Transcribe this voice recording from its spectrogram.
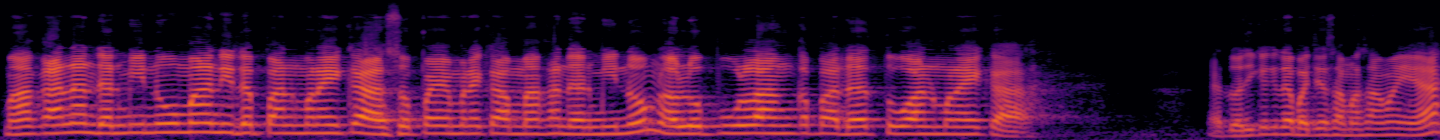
Makanan dan minuman di depan mereka, supaya mereka makan dan minum, lalu pulang kepada tuan mereka. Ayat 23 kita baca sama-sama ya.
